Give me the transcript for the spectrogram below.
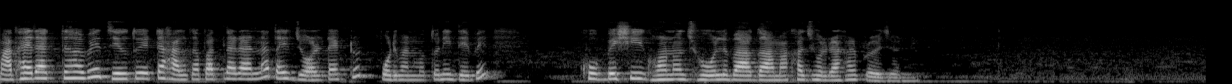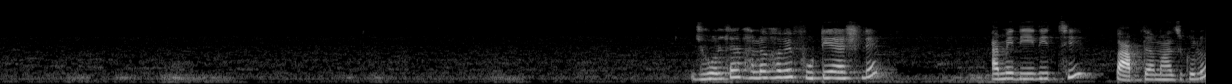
মাথায় রাখতে হবে, যেহেতু এটা হালকা পাতলা রান্না, তাই জলটা একটু পরিমাণ মতনই দেবে। খুব বেশি ঘন ঝোল বা গা মাখা ঝোল রাখার প্রয়োজন নেই। ঝোলটা ভালোভাবে ফুটে আসলে আমি দিয়ে দিচ্ছি পাবদা মাছগুলো।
